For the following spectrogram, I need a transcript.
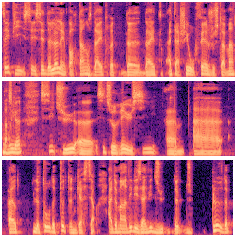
Tu sais, puis c'est de là l'importance d'être d'être attaché aux faits justement parce que si tu euh, si tu réussis à, à, faire le tour de toute une question, à demander les avis du, du plus de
